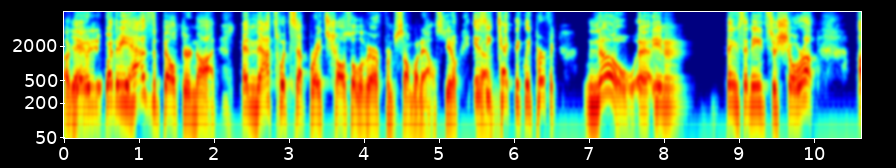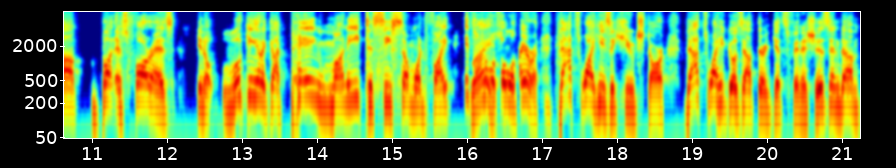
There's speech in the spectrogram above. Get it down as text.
Okay, yeah. whether he has the belt or not, and that's what separates Charles Oliveira from someone else. You know, is yeah. he technically perfect? No, uh, you know, things that needs to show up. Uh, but as far as you know, looking at a guy paying money to see someone fight, it's right. Charles Oliveira. That's why he's a huge star. That's why he goes out there and gets finishes, and um,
